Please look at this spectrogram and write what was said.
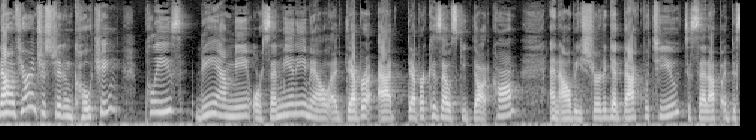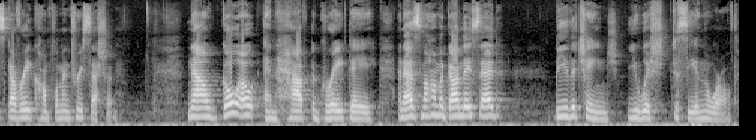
Now, if you're interested in coaching, please DM me or send me an email at deborah at debrakasowski.com and I'll be sure to get back to you to set up a discovery complimentary session. Now go out and have a great day. And as Mahatma Gandhi said, be the change you wish to see in the world.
